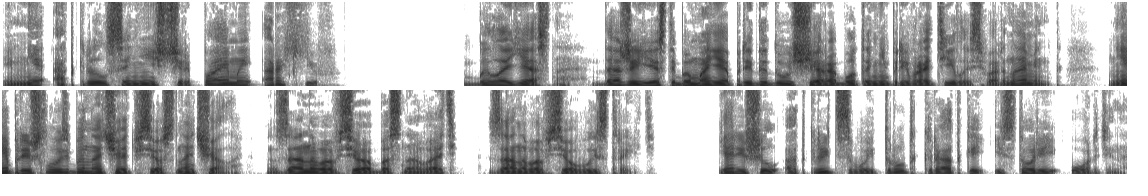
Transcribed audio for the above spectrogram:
И мне открылся неисчерпаемый архив. Было ясно, даже если бы моя предыдущая работа не превратилась в орнамент, мне пришлось бы начать все сначала. Заново все обосновать, заново все выстроить. Я решил открыть свой труд краткой историей Ордена,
